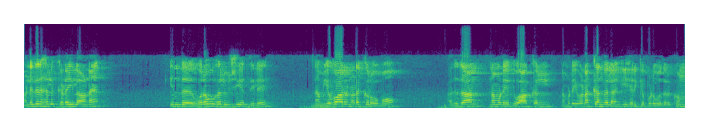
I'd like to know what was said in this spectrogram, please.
மனிதர்களுக்கிடையிலான இந்த உறவுகள் விஷயத்திலே நாம் எவ்வாறு நடக்கிறோமோ அதுதான் நம்முடைய துவாக்கள் நம்முடைய வணக்கங்கள் அங்கீகரிக்கப்படுவதற்கும்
